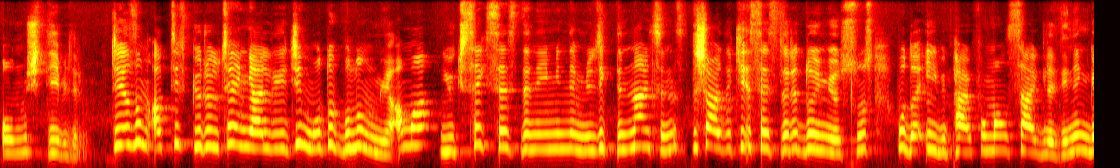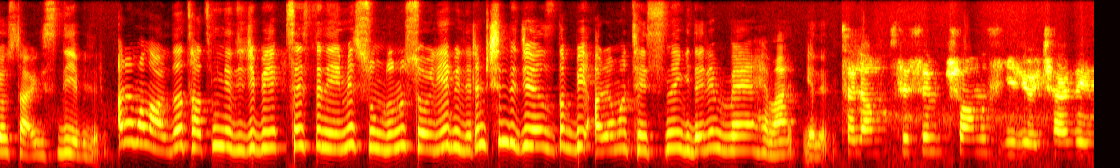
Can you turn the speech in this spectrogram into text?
olmuş diyebilirim. Cihazın aktif gürültü engelleyici modu bulunmuyor ama yüksek ses deneyiminde müzik dinlerseniz dışarıdaki sesleri duymuyorsunuz. Bu da iyi bir performans sergilediğinin göstergesi diyebilirim. Aramalarda tatmin edici bir ses deneyimi sunduğunu söyleyebilirim. Şimdi cihazda bir arama testine gidelim ve hemen gelelim. Selam, sesim şu an nasıl geliyor? İçerideyim.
